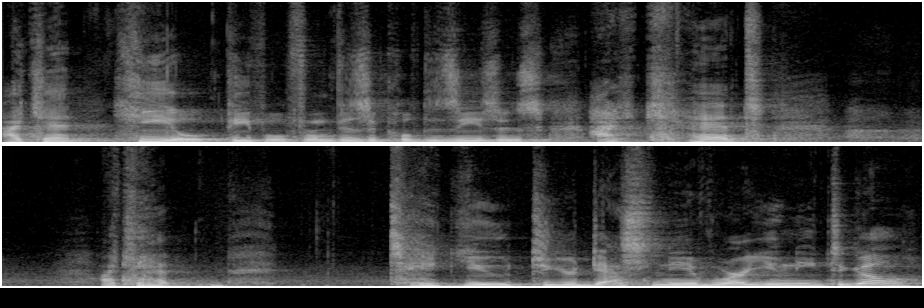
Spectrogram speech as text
I can't heal people from physical diseases. I can't I can't take you to your destiny of where you need to go.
